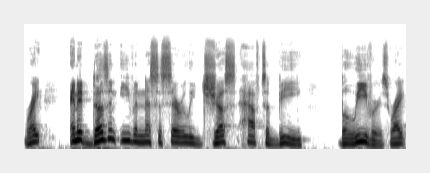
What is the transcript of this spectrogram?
right? And it doesn't even necessarily just have to be believers, right?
